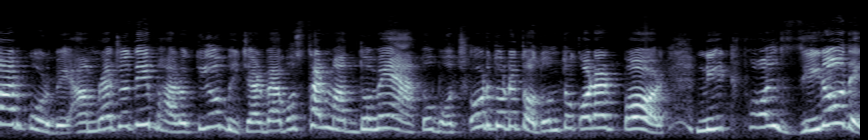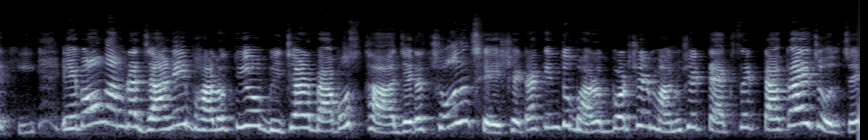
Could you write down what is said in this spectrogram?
বার করবে? আমরা যদি ভারতীয় বিচার ব্যবস্থার মাধ্যমে এত বছর ধরে তদন্ত করার পর নিটফল জিরো দেখি এবং আমরা জানি ভারতীয় বিচার ব্যবস্থা যেটা চলছে, সেটা কিন্তু ভারতবর্ষের মানুষের ট্যাক্সের টাকায় চলছে,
